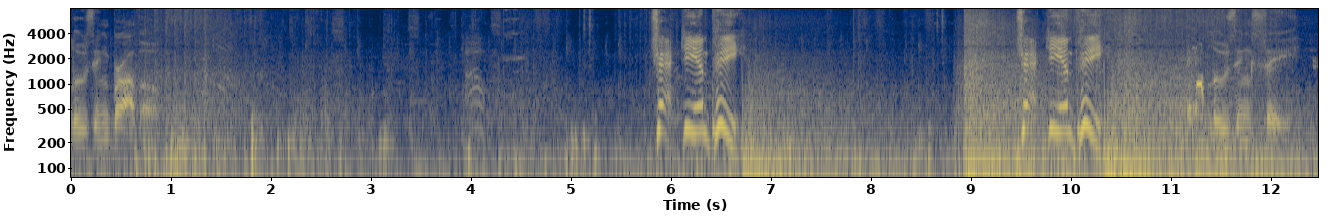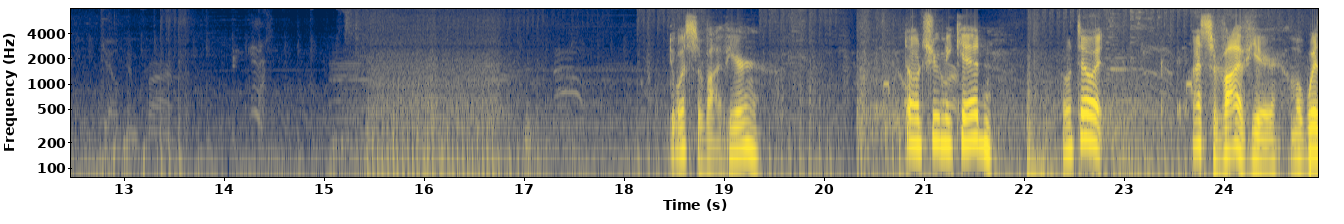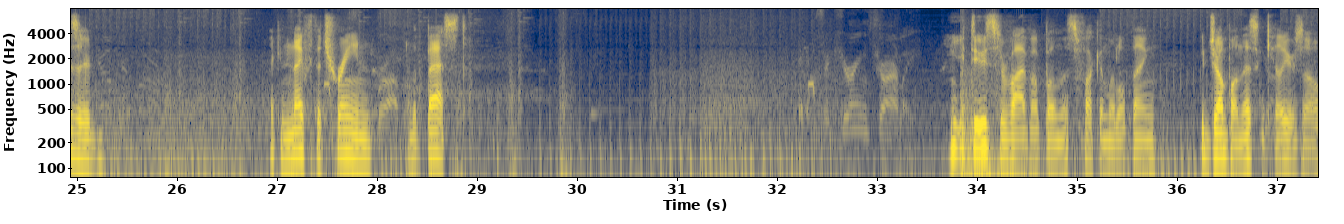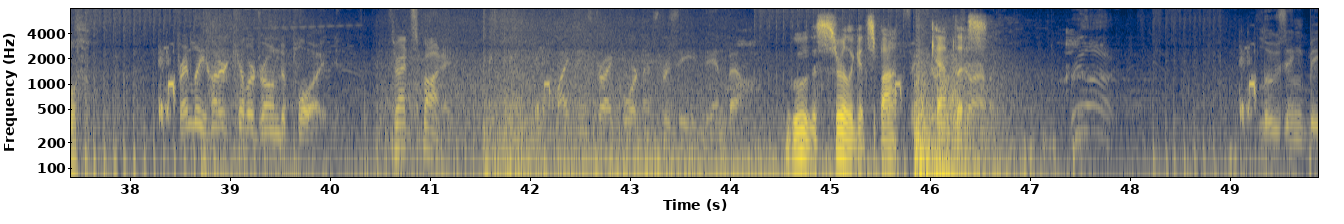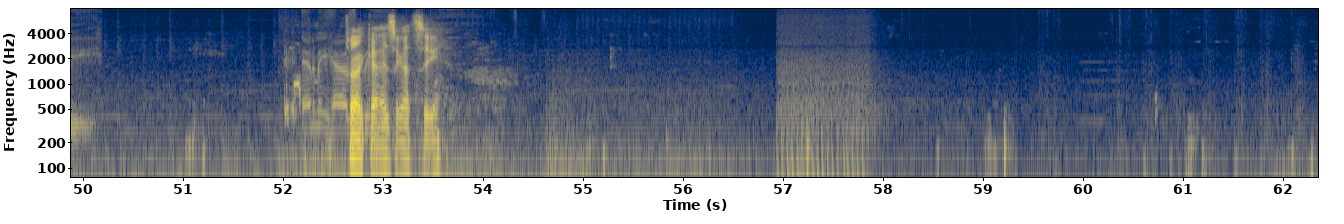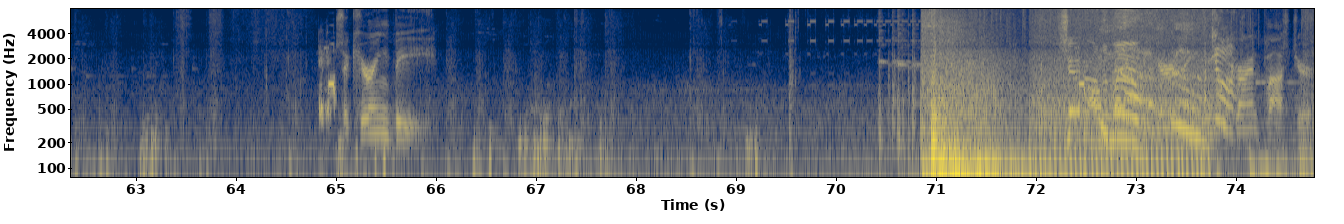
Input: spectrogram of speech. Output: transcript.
Losing Bravo. Check EMP. Check EMP. Losing C. Kill confirmed. Do I survive here? Don't shoot me, kid. Don't do it. I survive here. I'm a wizard. I can knife the train. I'm the best. Securing Charlie. You do survive up on this fucking little thing. You could jump on this and kill yourself. Friendly hunter killer drone deployed. Threat spotted. Lightning strike coordinates received. Inbound. Ooh, this is a really good spot. Cap this. Charlie. Sorry B. guys, I got C. Securing B. Shooter on the move. Current posture.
